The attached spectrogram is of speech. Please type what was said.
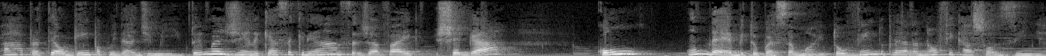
Ah, para ter alguém para cuidar de mim. Então imagina que essa criança já vai chegar com um débito com essa mãe. Estou vindo para ela não ficar sozinha.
